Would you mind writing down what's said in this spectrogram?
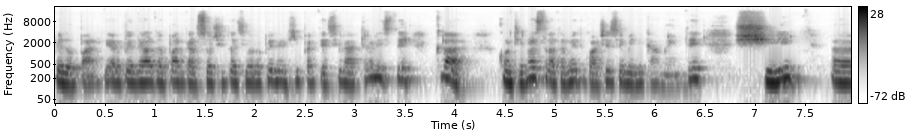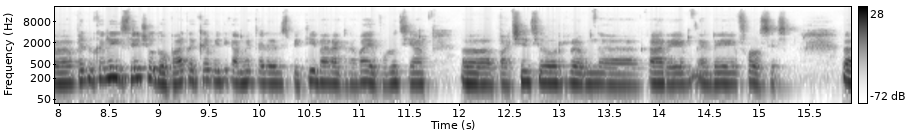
pe de o parte, iar pe de altă parte al Societății Europene de Hipertensiune Arterială este clar. Continuați tratamentul cu aceste medicamente și uh, pentru că nu există nicio dovadă că medicamentele respective ar agrava evoluția uh, pacienților uh, care le folosesc. Uh,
